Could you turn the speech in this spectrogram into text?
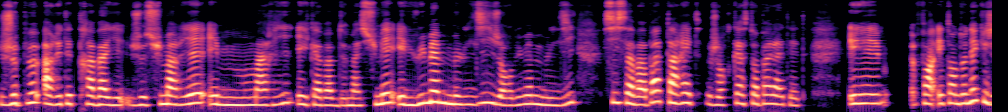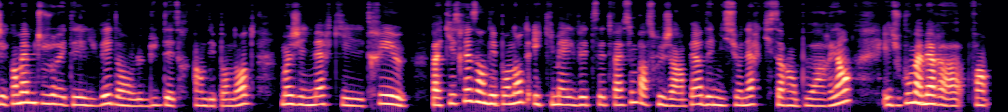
Je peux arrêter de travailler. Je suis mariée et mon mari est capable de m'assumer et lui-même me le dit, genre lui-même me le dit: «Si ça va pas, t'arrêtes, genre casse-toi pas la tête» et enfin, étant donné que j'ai quand même toujours été élevée dans le but d'être indépendante, moi j'ai une mère qui est très, bah, très indépendante et qui m'a élevée de cette façon parce que j'ai un père démissionnaire qui sert un peu à rien et du coup ma mère a enfin,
